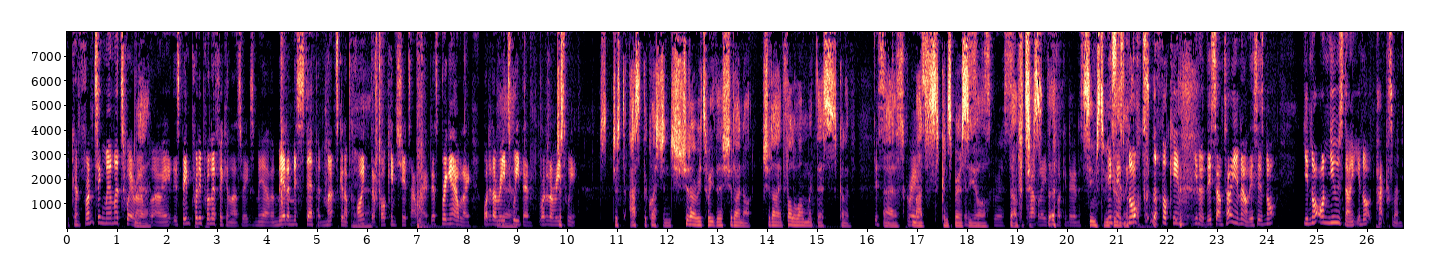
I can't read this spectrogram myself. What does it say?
You're confronting me on my Twitter Yeah. all right? It's been pretty prolific in the last weeks. Me, I've made a misstep, and Mat's going to point the fucking shit out. Like, let's bring it out. Like, what did I Yeah. retweet then? What did I retweet? Just- Just ask the question: Should I retweet this? Should I not? Should I follow on with this kind of This uh, mad conspiracy or that I've I just- you're fucking doing this. seems to be This is not the fucking. You know, this. I'm telling you now. This is not. You're not on Newsnight. You're not Paxman.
